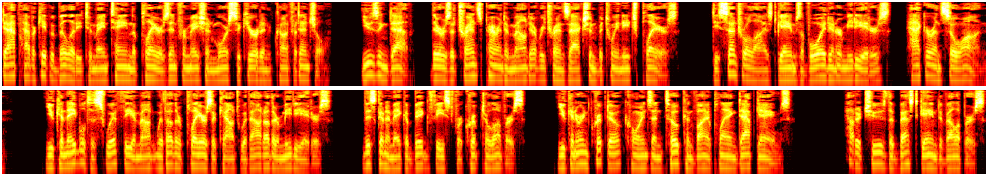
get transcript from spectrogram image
DApp have a capability to maintain the player's information more secured and confidential. Using DApp, there is a transparent amount every transaction between each players. Decentralized games avoid intermediators, hacker and so on. You can able to swift the amount with other players' account without other mediators. This gonna make a big feast for crypto lovers. You can earn crypto coins and token via playing DApp games. How to choose the best game developers.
